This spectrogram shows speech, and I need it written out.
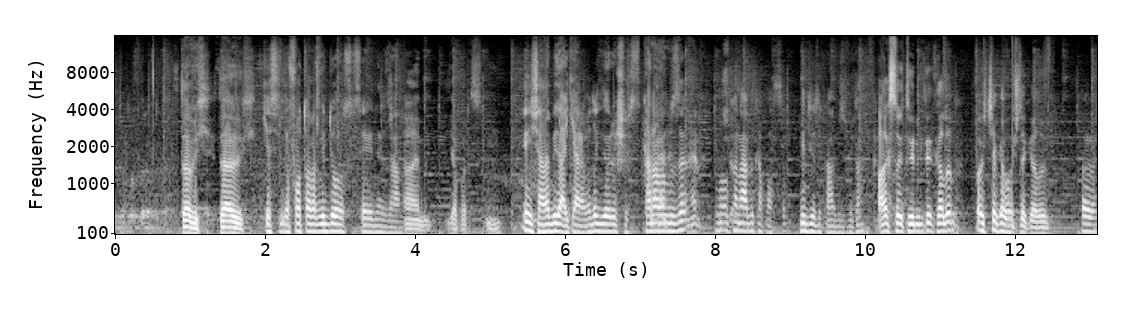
Bize de fotoğraf atarsın. Tabii ki, tabii ki. Kesinlikle fotoğraf video olsa seviniriz abi. Aynen yaparız. Hı hı. İnşallah bir dahaki arabada görüşürüz. Kanalımızı Aynen. Volkan abi kapatsın. Ne diyorduk abi biz buradan? Aksoy Tuning'de kalın. Hoşçakalın. Hoşça kalın. Bay bay.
